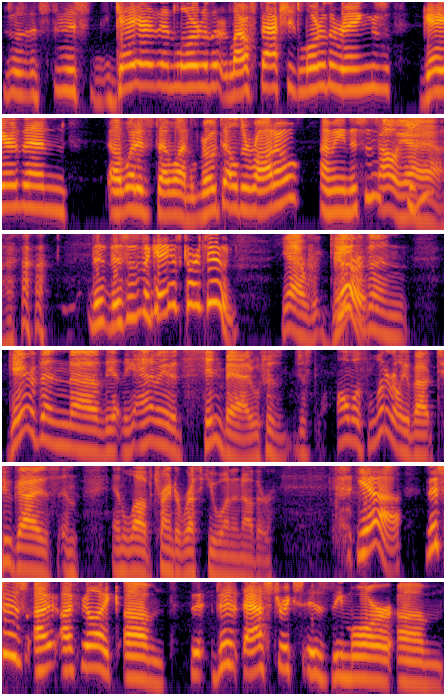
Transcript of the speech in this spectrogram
it's this gayer than Lord of the Ralph Bakshi's Lord of the Rings gayer than uh, what is that one? Road to El Dorado. I mean, this is Oh this yeah, yeah, th- this is the gayest cartoon. Yeah. Gayer Good. than gayer than uh, the the animated Sinbad, which was just almost literally about two guys in in love trying to rescue one another. Yeah, this is. I, I feel like um, the, the Asterix is the more. Um,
